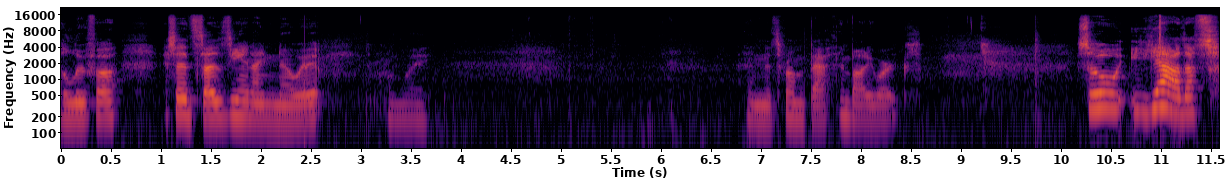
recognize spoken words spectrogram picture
a loofah. I said sudsy and I know it. Wrong way. And it's from Bath and Body Works. So yeah, that's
